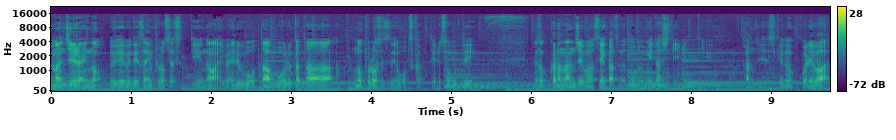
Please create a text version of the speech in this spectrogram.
まあ、従来のウェブデザインプロセスっていうのは、いわゆるウォーターフォール型のプロセスを使っているそうで、でそこから何十もの生活メソッドを生み出しているっていう感じですけど、これは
